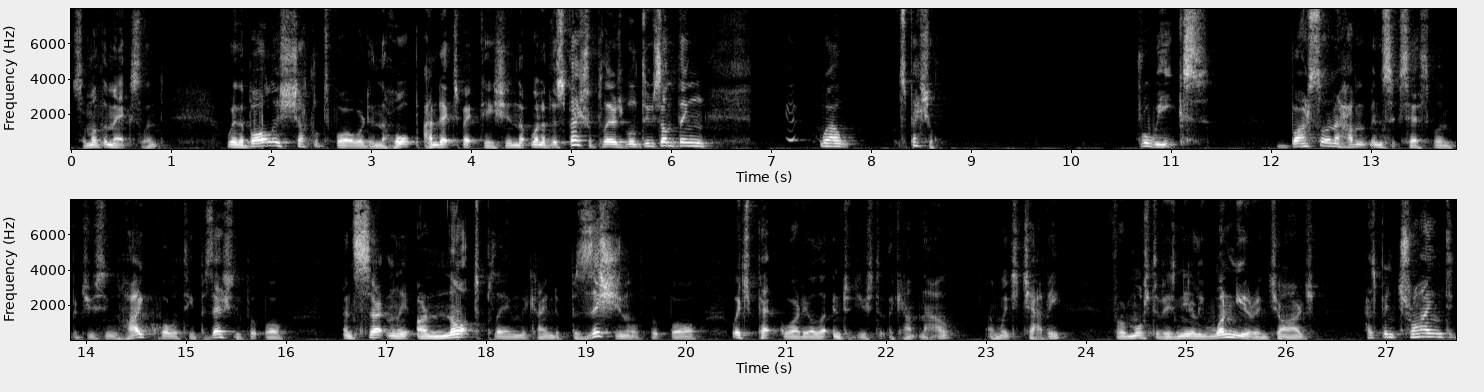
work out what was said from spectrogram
some of them excellent, where the ball is shuttled forward in the hope and expectation that one of the special players will do something, well, special. For weeks, Barcelona haven't been successful in producing high quality possession football and certainly are not playing the kind of positional football which Pep Guardiola introduced at the Camp Nou and which Xavi, for most of his nearly one year in charge, has been trying to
